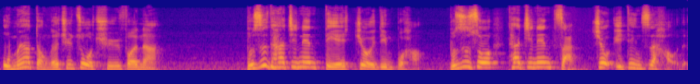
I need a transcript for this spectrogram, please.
我们要懂得去做区分啊。不是它今天跌就一定不好，不是说它今天涨就一定是好的。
